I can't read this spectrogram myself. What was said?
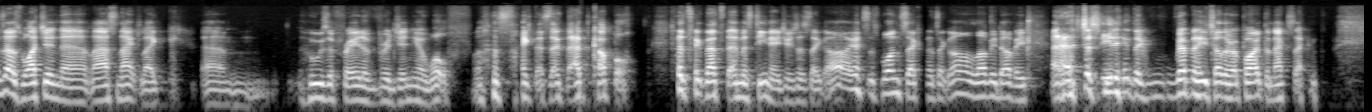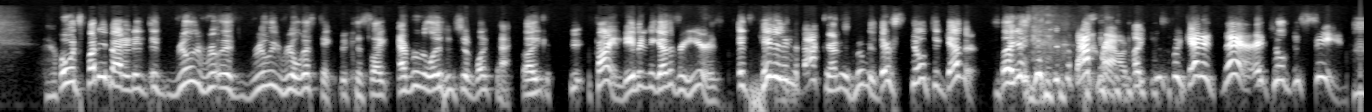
As I was watching uh, last night, like, um, who's afraid of Virginia Woolf? it's like that's like that couple. That's like that's them as teenagers. Just like, oh yes, it's one second. It's like, oh lovey dovey, and it's just eating, like ripping each other apart the next second. Well, what's funny about it is it's really, really, it's really realistic because like every relationship like that, like fine, they've been together for years. It's hidden in the background of this movie. They're still together. Like it's just in the background. Like just forget it's there until the scene.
